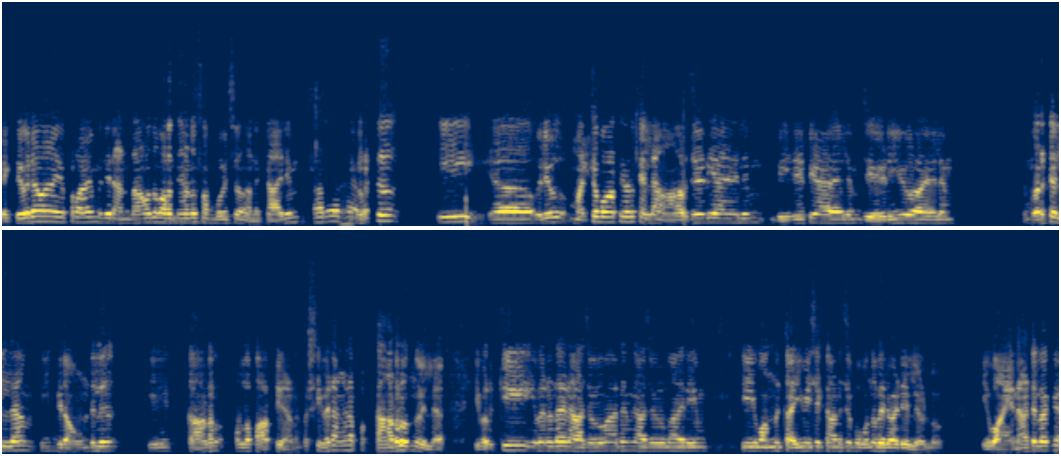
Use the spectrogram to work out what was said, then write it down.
വ്യക്തിപരമായ അഭിപ്രായം ഇത് രണ്ടാമത് പറഞ്ഞാണ് സംഭവിച്ചതാണ് കാര്യം ഇവർക്ക് ഈ ഒരു മറ്റു പാർട്ടികൾക്കെല്ലാം ആർ ജെ ഡി ആയാലും ബി ജെ പി ആയാലും ജെ ഡി യു ആയാലും ഇവർക്കെല്ലാം ഈ ഗ്രൗണ്ടിൽ ഈ കാഡർ ഉള്ള പാർട്ടിയാണ്. പക്ഷെ ഇവരങ്ങനെ കാടറൊന്നുമില്ല ഇവർക്ക് ഈ ഇവരുടെ രാജകുമാരനും രാജകുമാരിയും ഈ വന്ന് കൈവീശി കാണിച്ച് പോകുന്ന പരിപാടിയല്ലേ ഉള്ളൂ. ഈ വയനാട്ടിലൊക്കെ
